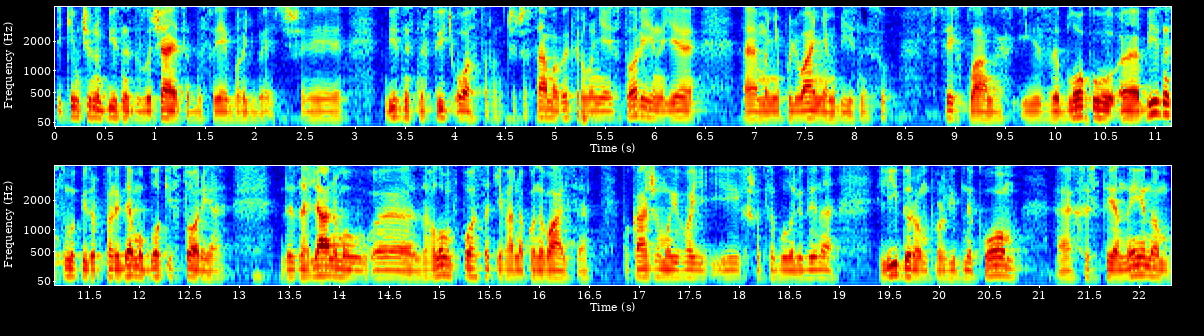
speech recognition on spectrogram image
яким чином бізнес долучається до своєї боротьби, чи бізнес не стоїть осторонь, чи часами викривлення історії не є е, маніпулюванням бізнесу в цих планах. І з блоку бізнесу ми перейдемо в блок історія, де заглянемо загалом в постать Євгена Коновальця, покажемо його, що це була людина лідером, провідником, християнином.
